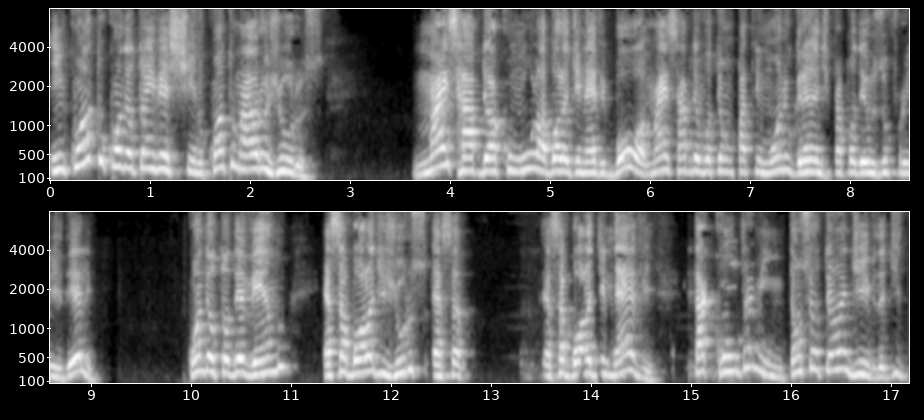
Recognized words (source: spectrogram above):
enquanto quando eu estou investindo, quanto maior os juros, mais rápido eu acumulo a bola de neve boa, mais rápido eu vou ter um patrimônio grande para poder usufruir dele. Quando eu estou devendo, essa bola de juros, essa essa bola de neve está contra mim. Então, se eu tenho uma dívida de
